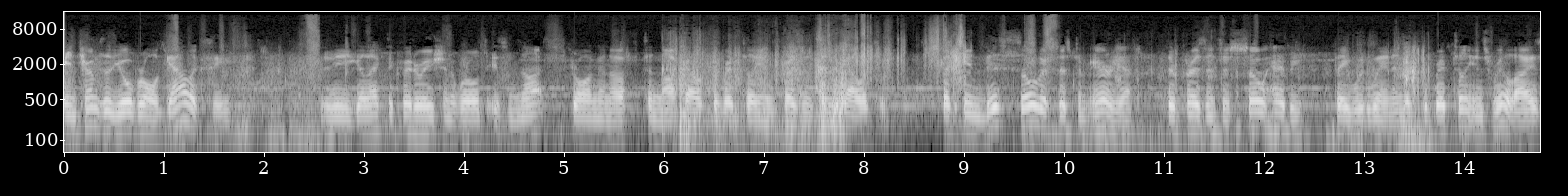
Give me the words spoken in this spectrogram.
In terms of the overall galaxy, the Galactic Federation of Worlds is not strong enough to knock out the reptilian presence in the galaxy. But in this solar system area, their presence is so heavy they would win. And the reptilians realize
